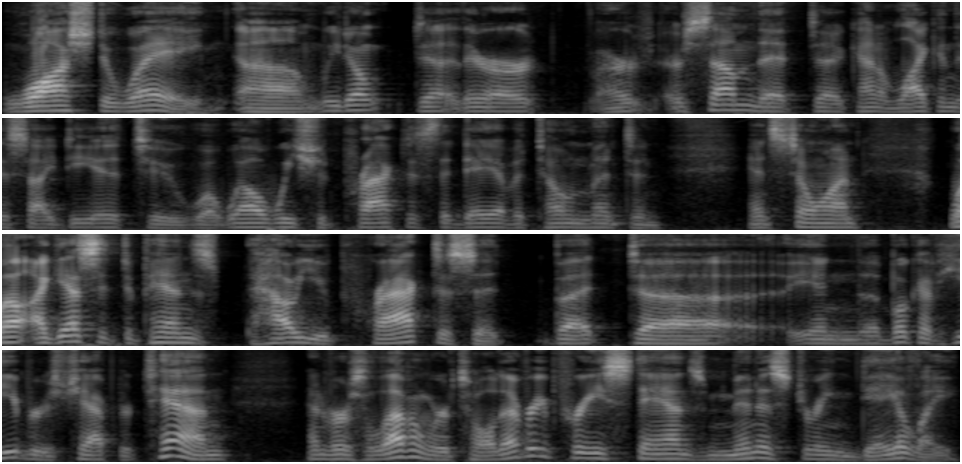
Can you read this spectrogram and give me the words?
washed away. Um, we don't. Uh, there are, are, are some that uh, kind of liken this idea to well, well, we should practice the Day of Atonement and and so on. Well, I guess it depends how you practice it. But uh, in the book of Hebrews, chapter 10 and verse 11, we're told every priest stands ministering daily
